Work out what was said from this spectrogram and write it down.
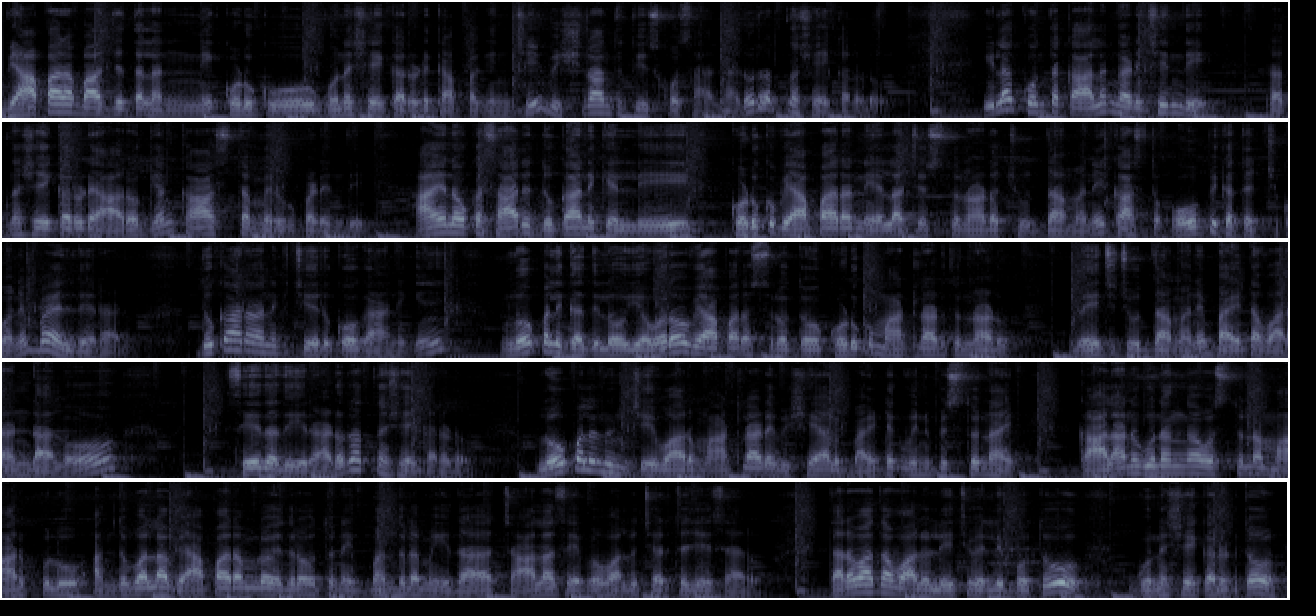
వ్యాపార బాధ్యతలన్నీ కొడుకు గుణశేఖరుడికి అప్పగించి విశ్రాంతి తీసుకోసాగాడు రత్నశేఖరుడు. ఇలా కొంతకాలం గడిచింది. రత్నశేఖరుడి ఆరోగ్యం కాస్త మెరుగుపడింది. ఆయన ఒకసారి దుకానికి వెళ్ళి కొడుకు వ్యాపారాన్ని ఎలా చేస్తున్నాడో చూద్దామని కాస్త ఓపిక తెచ్చుకొని బయలుదేరాడు. దుకాణానికి చేరుకోగానికి లోపలి గదిలో ఎవరో వ్యాపారస్తులతో కొడుకు మాట్లాడుతున్నాడు. వేచి చూద్దామని బయట వరండాలో సేదదీరాడు రత్నశేఖరుడు. లోపల నుంచి వారు మాట్లాడే విషయాలు బయటకు వినిపిస్తున్నాయి. కాలానుగుణంగా వస్తున్న మార్పులు అందువల్ల వ్యాపారంలో ఎదురవుతున్న ఇబ్బందుల మీద చాలాసేపు వాళ్ళు చర్చ చేశారు. తర్వాత వాళ్ళు లేచి వెళ్ళిపోతూ గుణశేఖరుడితో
